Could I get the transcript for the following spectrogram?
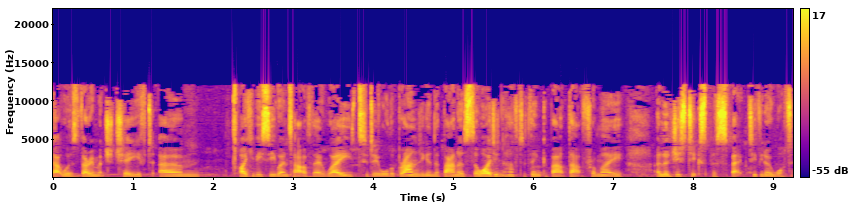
that was very much achieved. Um, IQPC went out of their way to do all the branding and the banners, so I didn't have to think about that from a, a logistics perspective. You know, what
